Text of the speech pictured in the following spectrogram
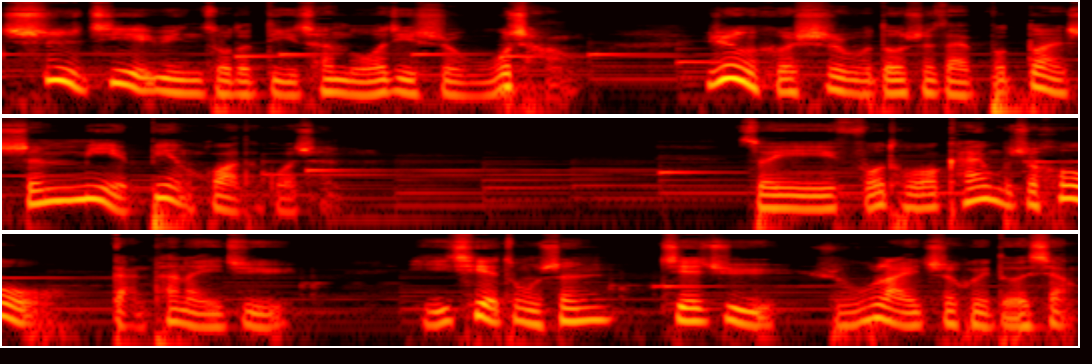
世界运作的底层逻辑是无常，任何事物都是在不断生灭变化的过程。所以佛陀开悟之后感叹了一句：“一切众生皆具如来智慧德相，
